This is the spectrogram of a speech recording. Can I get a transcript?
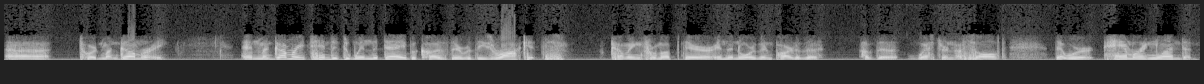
uh, toward Montgomery? And Montgomery tended to win the day because there were these rockets coming from up there in the northern part of the of the western assault that were hammering London.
